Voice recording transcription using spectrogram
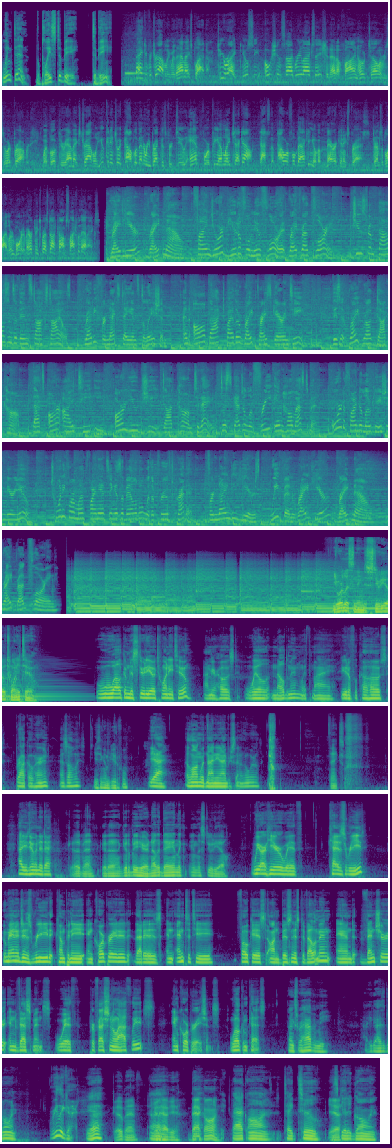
LinkedIn, the place to be, to be. Thank you for traveling with Amex Platinum. To your right, you'll see oceanside relaxation at a fine hotel and resort property. When booked through Amex Travel, you can enjoy complimentary breakfast for 2 and 4 p.m. late checkout. That's the powerful backing of American Express. Terms apply. Learn more at americanexpress.com slash with Amex. Right here, right now. Find your beautiful new floor at Right Rug Flooring. Choose from thousands of in-stock styles, ready for next day installation, and all backed by the right price guarantee. Visit rightrug.com. That's R I T E R U G.com today to schedule a free in home estimate or to find a location near you. 24 month financing is available with approved credit. For 90 years, we've been right here, right now. Right Rug Flooring. You're listening to Studio 22. Welcome to Studio 22. I'm your host, Will Meldman, with my beautiful co host, Brock O'Hearn, as always. You think I'm beautiful? Yeah, along with 99% of the world. Thanks. How you doing today? Good man. Good. Uh, good to be here. Another day in the in the studio. We are here with Kez Reed, who manages Reed Company Incorporated. That is an entity focused on business development and venture investments with professional athletes and corporations. Welcome, Kez. Thanks for having me. How you guys doing? Really good. Yeah, Good man. Good Uh, to have you back on. back on. Take two. Yeah. Let's get it going.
